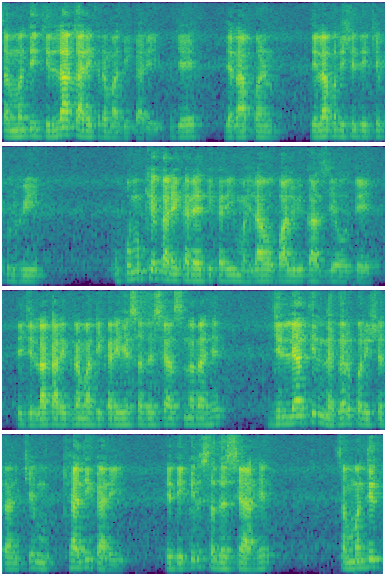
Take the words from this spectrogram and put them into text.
संबंधित जिल्हा कार्यक्रम अधिकारी म्हणजे ज्याला आपण जिल्हा परिषदेचे पूर्वी उपमुख्य कार्यकारी अधिकारी महिला व बालविकास जे होते ते जिल्हा कार्यक्रम अधिकारी हे सदस्य असणार आहेत. जिल्ह्यातील नगर परिषदांचे मुख्याधिकारी हे देखील सदस्य आहेत. संबंधित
